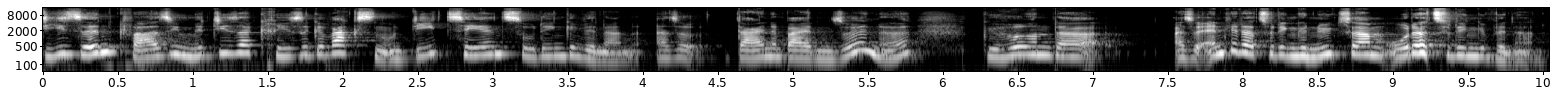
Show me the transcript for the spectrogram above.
die sind quasi mit dieser Krise gewachsen und die zählen zu den Gewinnern. Also deine beiden Söhne gehören da also entweder zu den Genügsamen oder zu den Gewinnern.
